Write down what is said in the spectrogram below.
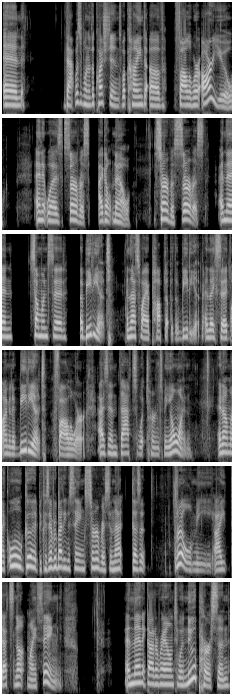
And that was one of the questions What kind of follower are you? And it was service. I don't know service, service. And then someone said obedient. And that's why I popped up with obedient. And they said, I'm an obedient follower, as in that's what turns me on. And I'm like, oh, good, because everybody was saying service, and that doesn't thrill me. I that's not my thing. And then it got around to a new person,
